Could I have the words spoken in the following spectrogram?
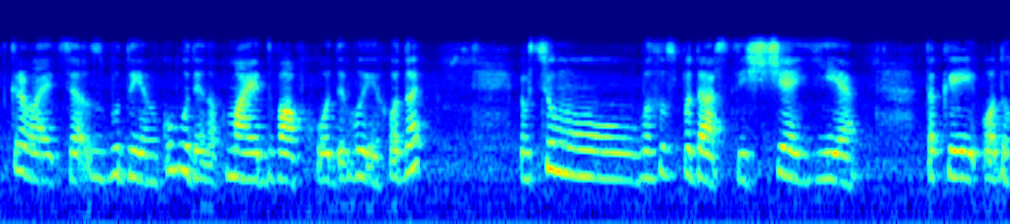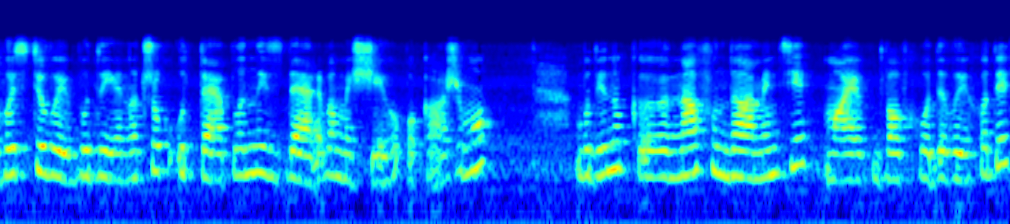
відкривається з будинку. Будинок має два входи-виходи. В цьому господарстві ще є такий от гостьовий будиночок, утеплений з дерева. Ми ще його покажемо. Будинок е, на фундаменті має два входи-виходи,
